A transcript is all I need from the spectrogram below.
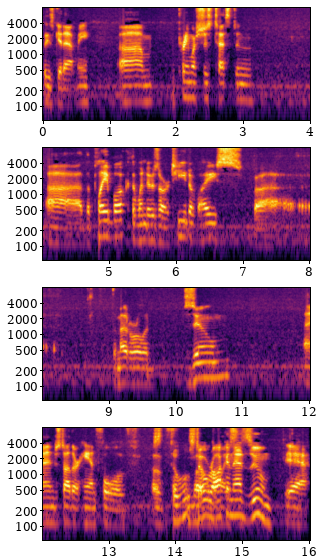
Please get at me. Um, pretty much just testing uh, the PlayBook, the Windows RT device, uh, the Motorola Xoom, and just other handful of. Of Still, still mobile rocking that. Xoom. Yeah,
